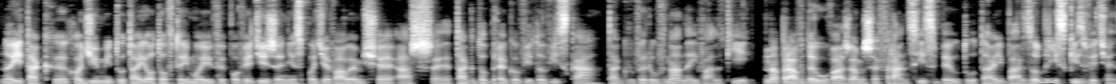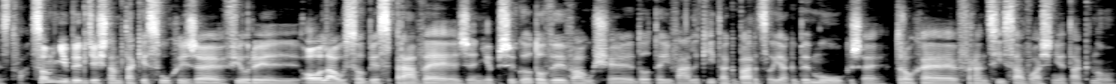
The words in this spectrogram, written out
No i tak e, chodzi mi tutaj o to w tej mojej wypowiedzi, że nie spodziewałem się aż e, tak dobrego widowiska, tak wyrównanej walki. Naprawdę uważam, że Francis był tutaj bardzo bliski zwycięstwa. Są niby gdzieś tam takie słuchy, że Fury olał sobie sprawę, że nie przygotowywał się do tej walki tak bardzo jakby mógł, że trochę Francisa właśnie tak no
